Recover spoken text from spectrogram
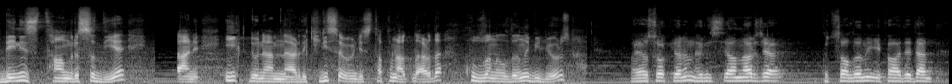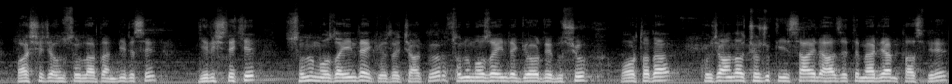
deniz tanrısı diye yani ilk dönemlerde kilise öncesi tapınaklarda kullanıldığını biliyoruz. Ayasofya'nın Hristiyanlarca kutsallığını ifade eden başlıca unsurlardan birisi girişteki sunu mozaiğinde göze çarpıyor. Sunu mozaiğinde gördüğümüz şu, ortada kucağında çocuk İsa ile Hazreti Meryem tasviri,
